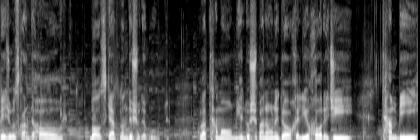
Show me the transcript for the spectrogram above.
بجز قندهار بازگردانده شده بود و تمامی دشمنان داخلی و خارجی تنبیه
